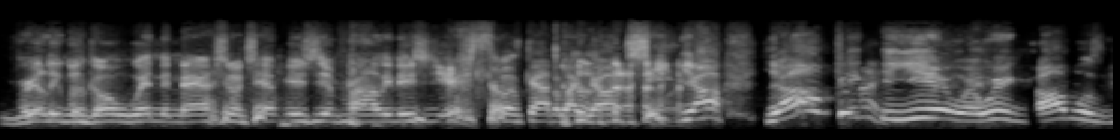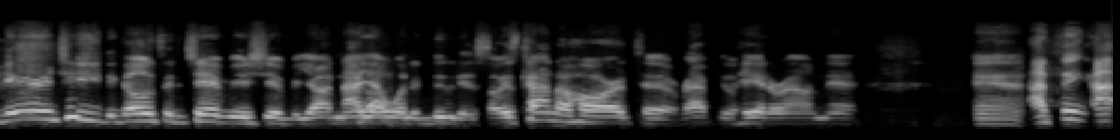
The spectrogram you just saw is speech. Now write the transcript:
really was gonna win the national championship probably this year. So it's kind of like y'all cheat. Y'all y'all picked the year where we're almost guaranteed to go to the championship, but y'all now y'all want to do this. So it's kind of hard to wrap your head around that. And I think, I,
